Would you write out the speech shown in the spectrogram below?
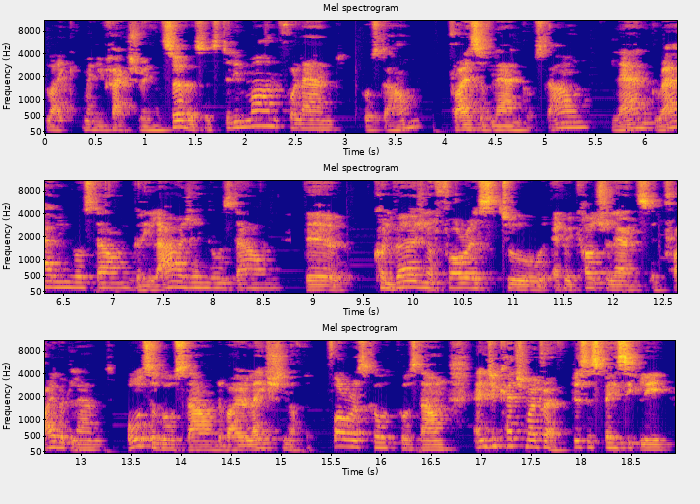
like manufacturing and services, the demand for land goes down, price of land goes down, land grabbing goes down, grillaging goes down, the conversion of forests to agricultural lands and private land also goes down. The violation of the forest code goes down. And you catch my drift. This is basically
